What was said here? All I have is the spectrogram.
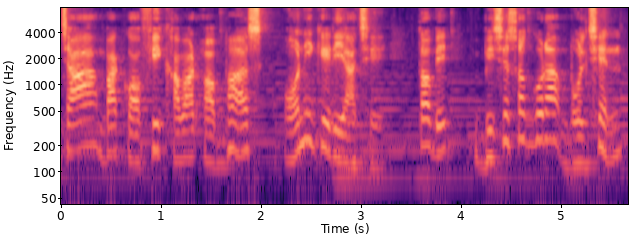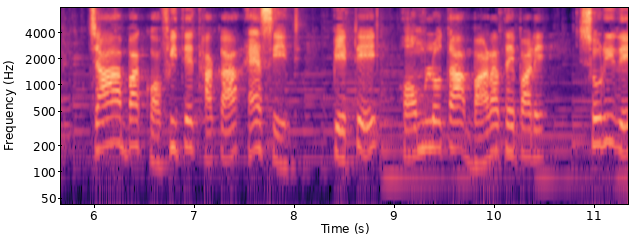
চা বা কফি খাওয়ার অভ্যাস অনেকেরই আছে। তবে বিশেষজ্ঞরা বলছেন, চা বা কফিতে থাকা অ্যাসিড পেটে অম্লতা বাড়াতে পারে, শরীরে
